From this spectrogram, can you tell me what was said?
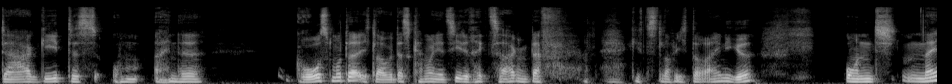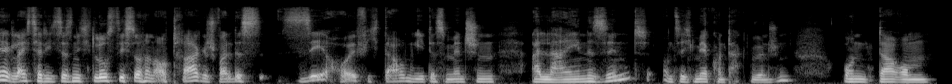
da geht es um eine Großmutter. Ich glaube, das kann man jetzt hier direkt sagen. Da gibt es, glaube ich, doch einige. Und naja, gleichzeitig ist das nicht lustig, sondern auch tragisch, weil es sehr häufig darum geht, dass Menschen alleine sind und sich mehr Kontakt wünschen und darum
